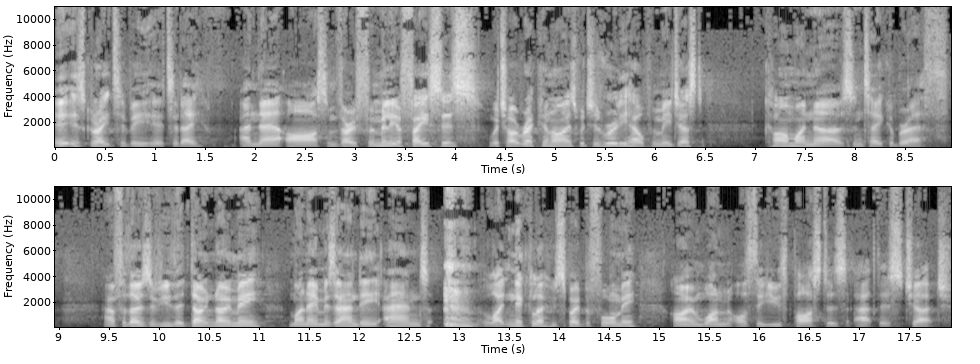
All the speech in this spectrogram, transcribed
It is great to be here today, and there are some very familiar faces which I recognize, which is really helping me just calm my nerves and take a breath. And for those of you that don't know me, my name is Andy, and like Nicola, who spoke before me, I am one of the youth pastors at this church.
